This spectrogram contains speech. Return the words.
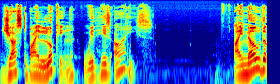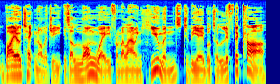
just by looking with his eyes. I know that biotechnology is a long way from allowing humans to be able to lift a car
